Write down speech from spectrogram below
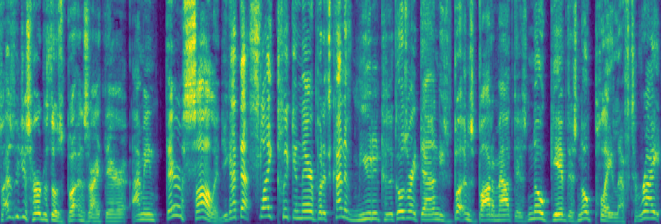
So as we just heard with those buttons right there, I mean, they're solid. You got that slight click in there, but it's kind of muted because it goes right down. These buttons bottom out. There's no give. There's no play left to right.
